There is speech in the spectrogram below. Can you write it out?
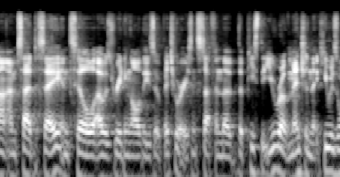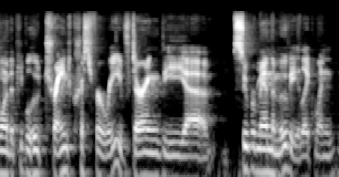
I'm sad to say until I was reading all these obituaries and stuff. And the, the piece that you wrote mentioned that he was one of the people who trained Christopher Reeve during the uh, Superman the movie, like when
